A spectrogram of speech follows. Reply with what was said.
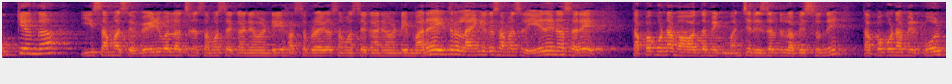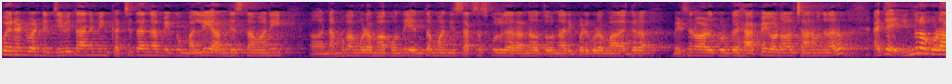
ముఖ్యంగా ఈ సమస్య వేడి వల్ల వచ్చిన సమస్య కానివ్వండి హస్తప్రయోగ సమస్య కానివ్వండి మరే ఇతర లైంగిక సమస్యలు ఏదైనా సరే తప్పకుండా మా వద్ద మీకు మంచి రిజల్ట్ లభిస్తుంది. తప్పకుండా మీరు కోల్పోయినటువంటి జీవితాన్ని మేము ఖచ్చితంగా మీకు మళ్ళీ అందిస్తామని నమ్మకం కూడా మాకు ఉంది. ఎంతో మంది సక్సెస్ఫుల్గా రన్ అవుతున్నారు. ఇప్పటికి కూడా మా దగ్గర మెడిసిన్ వాడుకుంటూ హ్యాపీగా ఉన్న వాళ్ళు చాలా మంది ఉన్నారు. అయితే ఇందులో కూడా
